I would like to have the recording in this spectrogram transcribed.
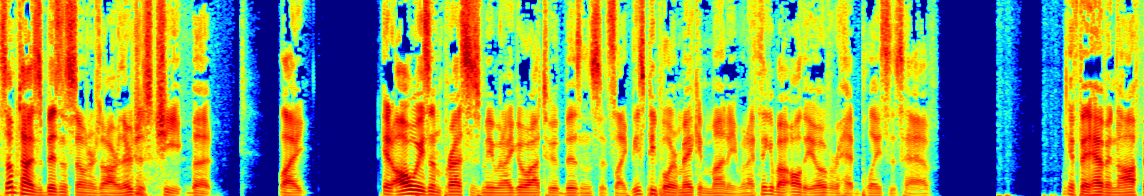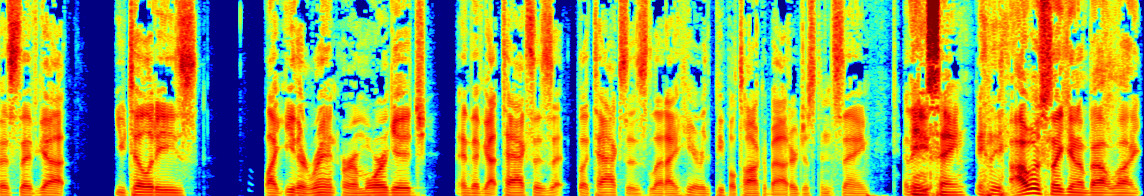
Sometimes business owners are they're just cheap, but like it always impresses me when I go out to a business. It's like these people are making money. When I think about all the overhead places have, if they have an office, they've got utilities, like either rent or a mortgage, and they've got taxes. The taxes that I hear people talk about are just insane. And then you- Insane. and then- I was thinking about like,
